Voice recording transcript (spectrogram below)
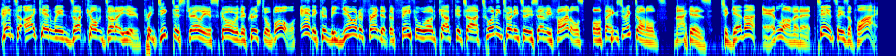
Head to iCanWin.com.au, predict Australia's score with a crystal ball, and it could be you and a friend at the FIFA World Cup Qatar 2022 semi finals, all thanks to McDonald's. Maccas, together and loving it. TNCs apply.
